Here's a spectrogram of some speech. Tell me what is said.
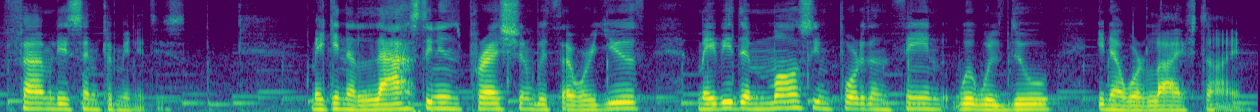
families, and communities. Making a lasting impression with our youth may be the most important thing we will do in our lifetime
